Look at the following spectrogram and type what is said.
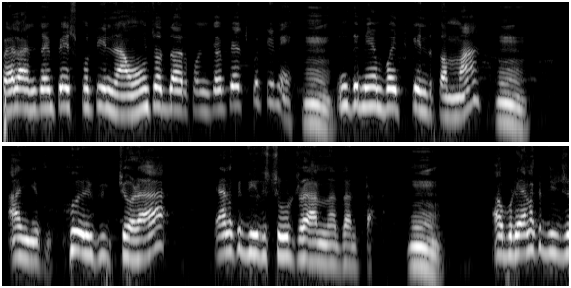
పిల్లని చంపేసుకుంటే నా వంశోద్ధారకుని చంపేసుకుంటేనే ఉమ్, ఇంక నేను బతికేందుకమ్మా? అని చెప్పి ఊరి పిచ్చోడా వెనక తీరి చూడరా అన్నదంట. అప్పుడు వెనక తీసి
